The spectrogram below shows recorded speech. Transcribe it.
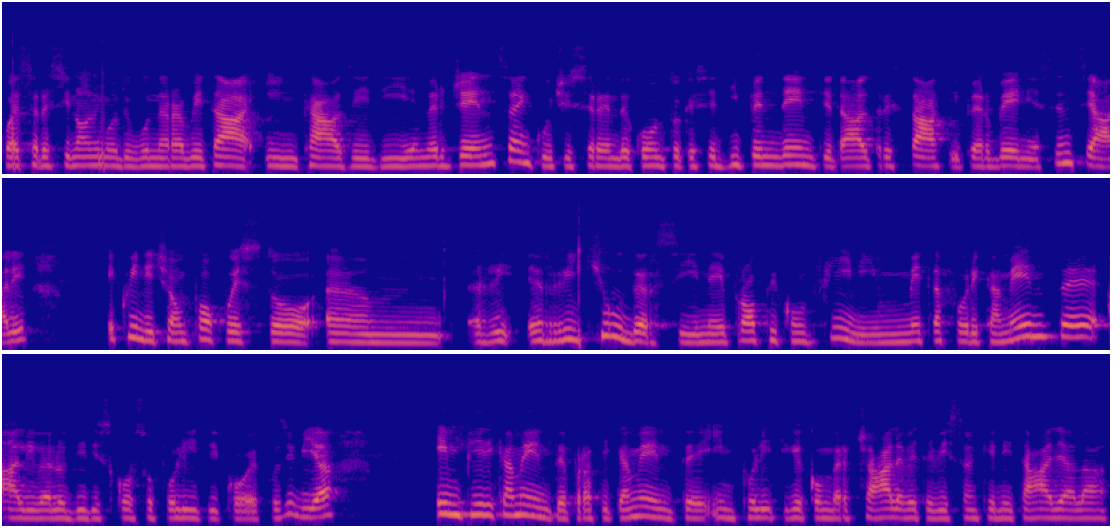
può essere sinonimo di vulnerabilità in casi di emergenza in cui ci si rende conto che si è dipendenti da altri stati per beni essenziali e quindi c'è un po' questo um, ri- richiudersi nei propri confini metaforicamente a livello di discorso politico e così via, empiricamente praticamente in politiche commerciali, avete visto anche in Italia la,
